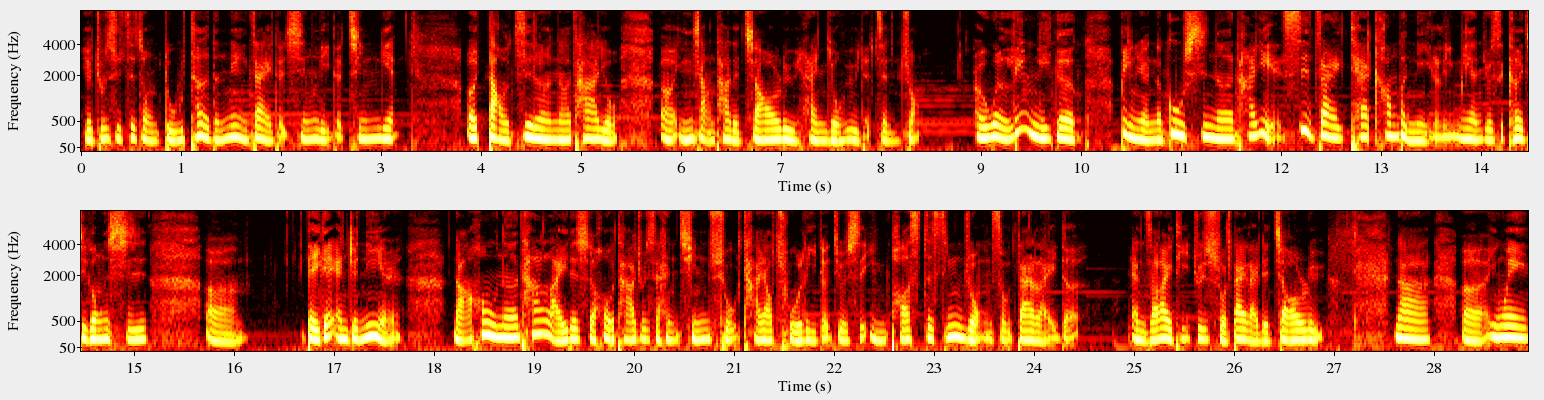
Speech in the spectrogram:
也就是这种独特的内在的心理的经验，而导致了呢，他有呃影响他的焦虑和忧郁的症状。而我另一个病人的故事呢，他也是在 tech company 里面，就是科技公司，呃。的一个 engineer，然后呢，他来的时候，他就是很清楚，他要处理的就是 imposter syndrome 所带来的 anxiety，就是所带来的焦虑。那呃，因为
